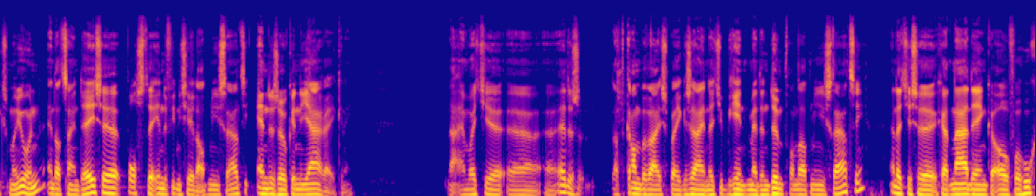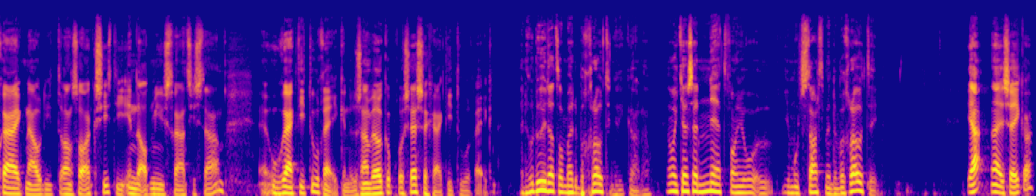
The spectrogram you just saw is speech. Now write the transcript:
x miljoen. En dat zijn deze posten in de financiële administratie en dus ook in de jaarrekening. Nou, en wat je, eh, eh, dus dat kan bij wijze van spreken zijn dat je begint met een dump van de administratie. En dat je ze gaat nadenken over hoe ga ik nou die transacties die in de administratie staan, eh, hoe ga ik die toerekenen? Dus aan welke processen ga ik die toerekenen? En hoe doe je dat dan bij de begroting, Ricardo? Nou, want jij zei net van, joh, je moet starten met een begroting. Ja, nee, zeker.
